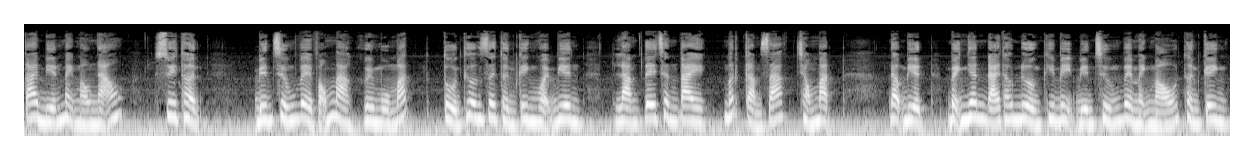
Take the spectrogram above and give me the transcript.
tai biến mạch máu não, suy thận, biến chứng về võng mạc gây mù mắt, tổn thương dây thần kinh ngoại biên, làm tê chân tay, mất cảm giác, chóng mặt – Đặc biệt, bệnh nhân đái tháo đường khi bị biến chứng về mạch máu, thần kinh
